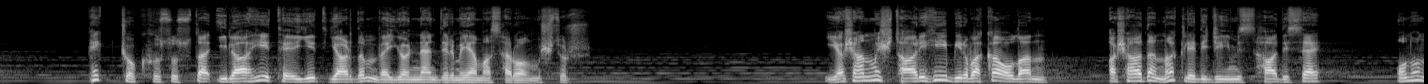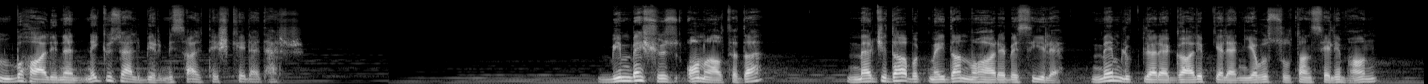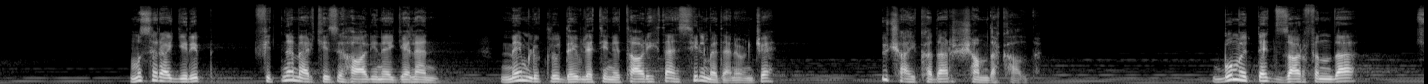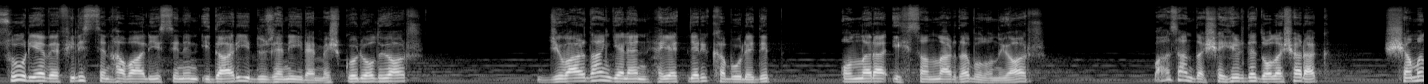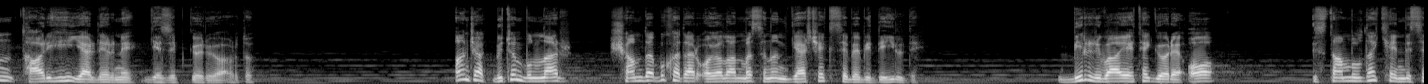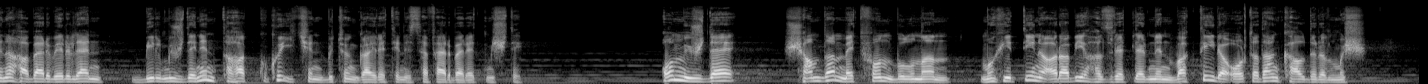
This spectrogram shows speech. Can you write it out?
pek çok hususta ilahi teyit, yardım ve yönlendirmeye mazhar olmuştur. Yaşanmış tarihi bir vaka olan aşağıda nakledeceğimiz hadise, onun bu haline ne güzel bir misal teşkil eder. 1516'da Mercidabık Meydan Muharebesi ile Memlüklere galip gelen Yavuz Sultan Selim Han, Mısır'a girip fitne merkezi haline gelen Memlüklü devletini tarihten silmeden önce üç ay kadar Şam'da kaldı. Bu müddet zarfında Suriye ve Filistin havalisinin idari düzeniyle meşgul oluyor, civardan gelen heyetleri kabul edip onlara ihsanlarda bulunuyor, bazen de şehirde dolaşarak Şam'ın tarihi yerlerini gezip görüyordu. Ancak bütün bunlar Şam'da bu kadar oyalanmasının gerçek sebebi değildi. Bir rivayete göre o, İstanbul'da kendisine haber verilen bir müjdenin tahakkuku için bütün gayretini seferber etmişti. O müjde, Şam'da metfun bulunan Muhyiddin Arabi Hazretlerinin vaktiyle ortadan kaldırılmış,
